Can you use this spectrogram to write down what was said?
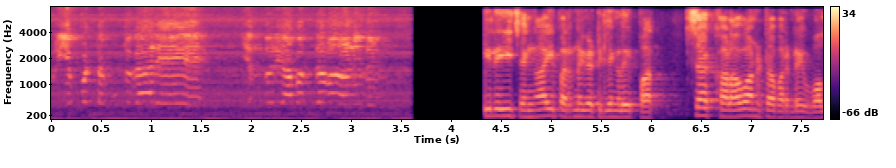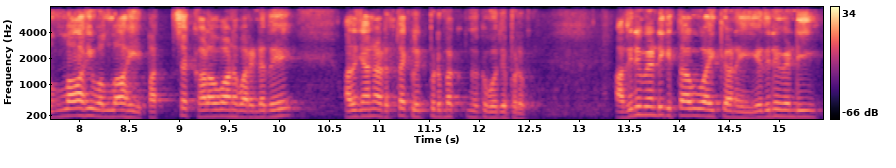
പ്രിയപ്പെട്ട കൂട്ടുകാരെ എന്തൊരു അബദ്ധമാണിത്. ഈ ചെങ്ങായി പറഞ്ഞു കേട്ടില്ലെങ്കിൽ പച്ച കളവാണ് കേട്ടോ പറയേണ്ടത് വല്ലാഹി വല്ലാഹി പച്ച കളവാണ് പറയേണ്ടത്. അത് ഞാൻ അടുത്ത ക്ലിപ്പ് ഇടുമ്പോൾ നിങ്ങൾക്ക് ബോധ്യപ്പെടും. അതിനു വേണ്ടി കിതാബ് വായിക്കുകയാണ് ഏതിനു വേണ്ടി?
